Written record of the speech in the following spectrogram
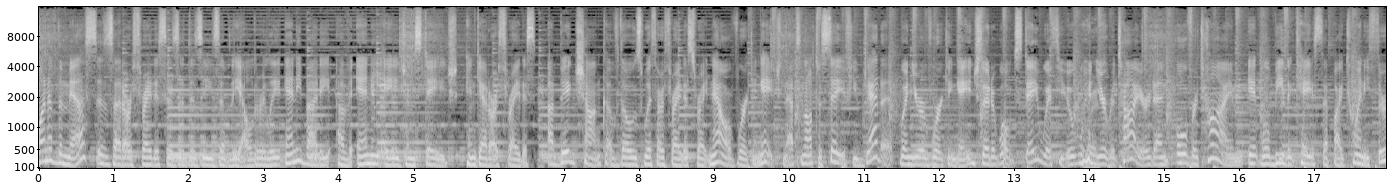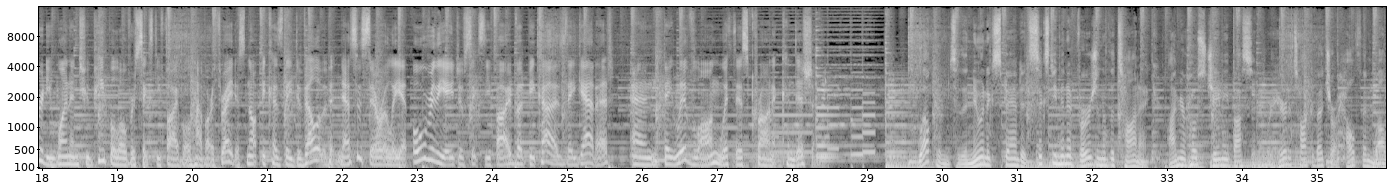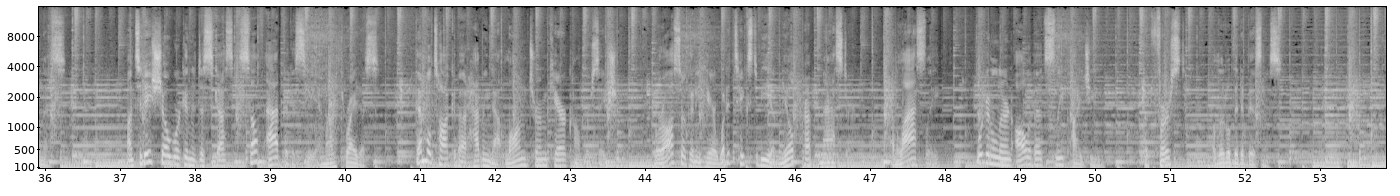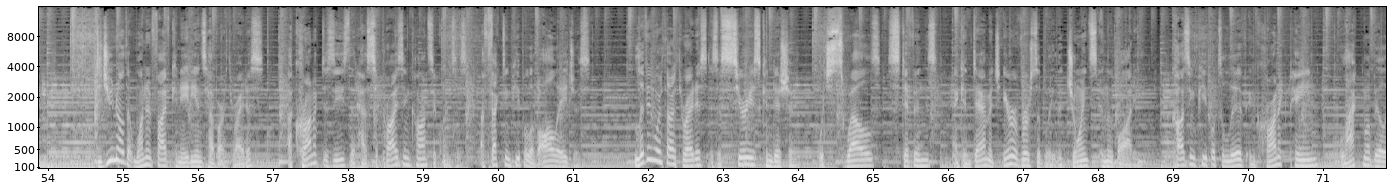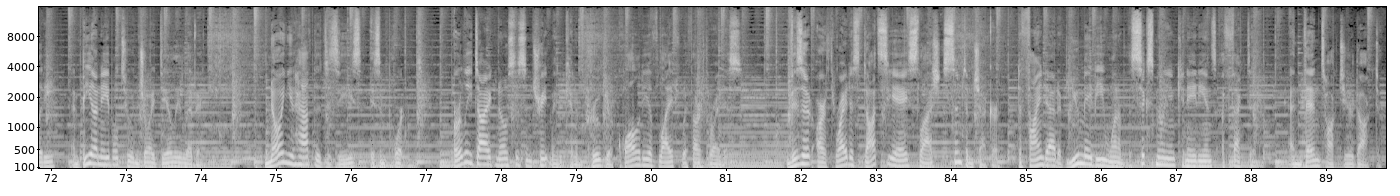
One of the myths is that arthritis is a disease of the elderly. Anybody of any age and stage can get arthritis. A big chunk of those with arthritis right now of working age. And that's not to say if you get it when you're of working age that it won't stay with you when right. you're retired. And over time, it will be the case that by 2030, one in two people over 65 will have arthritis, not because they develop it necessarily at over the age of 65, but because they get it and they live long with this chronic condition. Welcome to the new and expanded 60 minute version of The Tonic. I'm your host, Jamie Bussin, and we're here to talk about your health and wellness. On today's show, we're going to discuss self advocacy and arthritis. Then we'll talk about having that long term care conversation. We're also going to hear what it takes to be a meal prep master. And lastly, we're going to learn all about sleep hygiene. But first, a little bit of business. Did you know that one in five Canadians have arthritis? A chronic disease that has surprising consequences, affecting people of all ages. Living with arthritis is a serious condition which swells, stiffens, and can damage irreversibly the joints in the body, causing people to live in chronic pain, lack mobility, and be unable to enjoy daily living. Knowing you have the disease is important. Early diagnosis and treatment can improve your quality of life with arthritis. Visit arthritis.ca slash symptom checker to find out if you may be one of the 6 million Canadians affected, and then talk to your doctor.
